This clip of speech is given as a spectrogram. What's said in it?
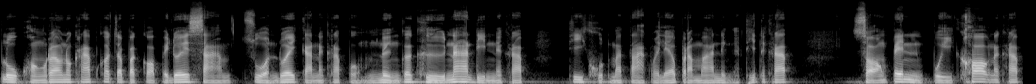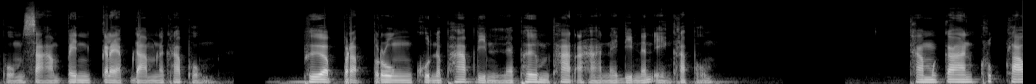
ปลูกของเรานะครับ ก็จะประกอบไปด้วย 3 ส่วนด้วยกันนะครับ ผม 1 ก็คือหน้าดินนะครับ ที่ขุดมาตากไว้แล้วประมาณ 1 อาทิตย์นะครับ 2 เป็นปุ๋ยคอกนะครับ ผม 3 เป็นแกลบดำนะครับ ผม เพื่อปรับปรุงคุณภาพดินและเพิ่มธาตุอาหารในดินนั่นเองครับผมทำการคลุกเคล้า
